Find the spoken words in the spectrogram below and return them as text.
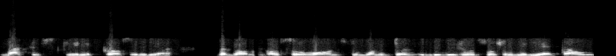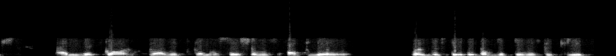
massive scale across India. The government also wants to monitor individual social media accounts and record private conversations at will. So this stated objective is to keep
